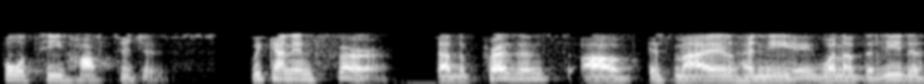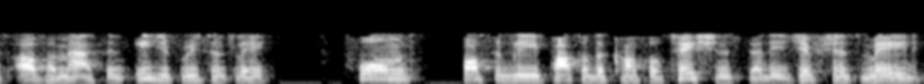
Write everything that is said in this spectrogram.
40 hostages. We can infer that the presence of Ismail Haniyeh, one of the leaders of Hamas in Egypt recently, formed possibly part of the consultations that the Egyptians made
